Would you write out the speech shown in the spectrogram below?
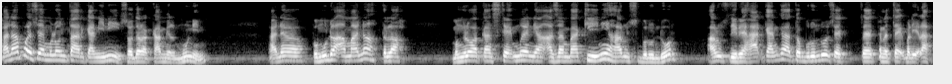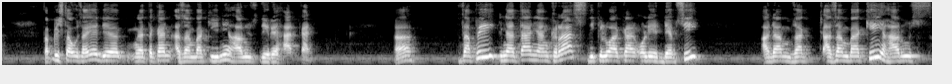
Kenapa saya melontarkan ini, Saudara Kamil Munim? Kerana pemuda amanah telah mengeluarkan statement yang Azam Baki ini harus berundur. Harus direhatkan ke atau berundur, saya, saya kena cek balik lah. Tapi setahu saya dia mengatakan Azam Baki ini harus direhatkan. Ha? Tetapi kenyataan yang keras dikeluarkan oleh Depsi Adam Azam Baki harus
